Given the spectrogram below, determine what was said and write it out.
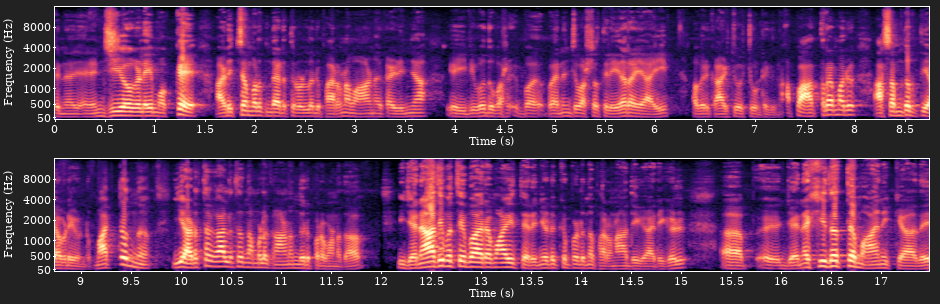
പിന്നെ എൻ ജി ഒകളെയും ഒക്കെ അടിച്ചമർത്തുന്ന തരത്തിലുള്ളൊരു ഭരണമാണ് കഴിഞ്ഞ ഇരുപത് വർഷ പതിനഞ്ച് വർഷത്തിലേറെയായി അവർ കാഴ്ചവെച്ചുകൊണ്ടിരിക്കുന്നത്. അപ്പോൾ അത്രമൊരു അസംതൃപ്തി അവിടെയുണ്ട്. മറ്റൊന്ന് ഈ അടുത്ത കാലത്ത് നമ്മൾ കാണുന്നൊരു പ്രവണത ഈ ജനാധിപത്യപരമായി തിരഞ്ഞെടുക്കപ്പെടുന്ന ഭരണാധികാരികൾ ജനഹിതത്തെ മാനിക്കാതെ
